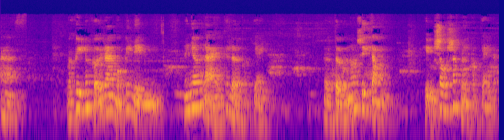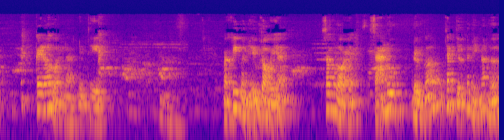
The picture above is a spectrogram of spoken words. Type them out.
À và khi nó khởi ra một cái niệm nó nhớ lại cái lời Phật dạy rồi tự nó suy tầm hiểu sâu sắc lời Phật dạy đó. Cái đó gọi là niệm thiện và khi mình hiểu rồi á xong rồi xả luôn đừng có chấp giữ cái niệm đó nữa.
